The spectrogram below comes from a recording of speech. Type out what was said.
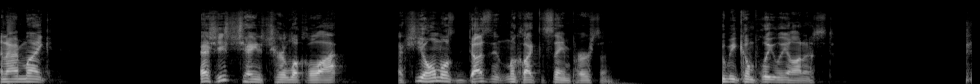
And I'm like, yeah, she's changed her look a lot. Like she almost doesn't look like the same person. To be completely honest.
